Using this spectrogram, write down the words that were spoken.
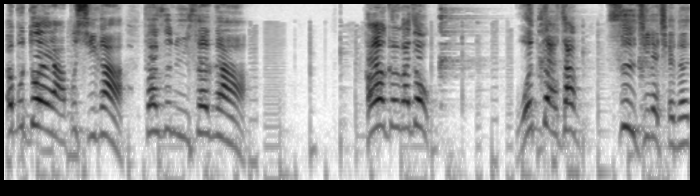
啊不对啊，不行啊，她是女生啊。好，各位观众，文道上四级的潜能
